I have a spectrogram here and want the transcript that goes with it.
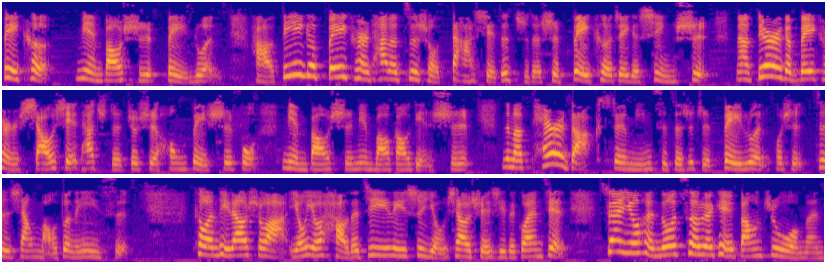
贝克面包师悖论。好，第一个 baker 他的字首大写，这指的是贝克这个姓氏。那第二个 baker 小写，它指的就是烘焙师傅、面包师、面包糕点师。那么 paradox 这个名词则是指悖论或是自相矛盾的意思。课文提到说啊，拥有好的记忆力是有效学习的关键。虽然有很多策略可以帮助我们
